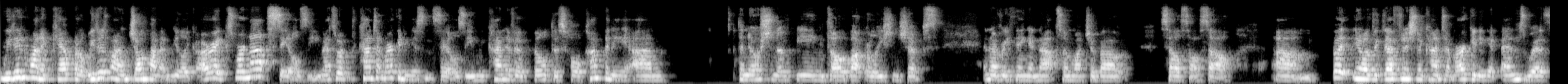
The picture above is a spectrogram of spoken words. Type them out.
we didn't want to capital, we didn't want to jump on it and be like, all right, because we're not salesy. That's what content marketing isn't salesy. We kind of have built this whole company on the notion of being it's all about relationships and everything and not so much about sell, sell, sell. Um, but you know, the definition of content marketing, it ends with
